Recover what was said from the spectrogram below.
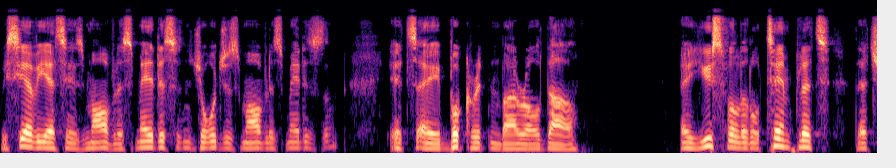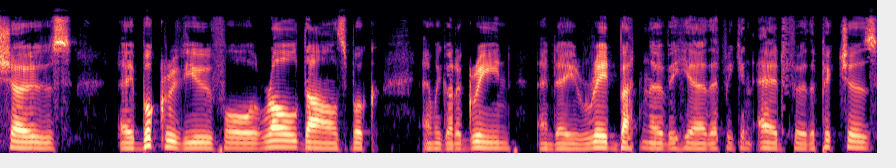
We see over here says Marvelous Medicine, George's Marvelous Medicine. It's a book written by Roald Dahl. A useful little template that shows a book review for Roald Dahl's book. And we've got a green and a red button over here that we can add further pictures.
